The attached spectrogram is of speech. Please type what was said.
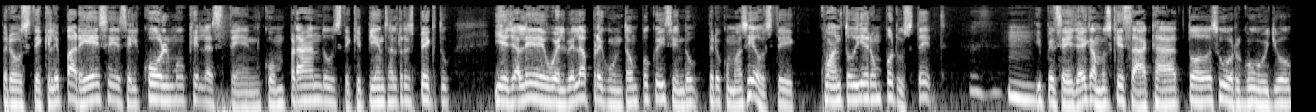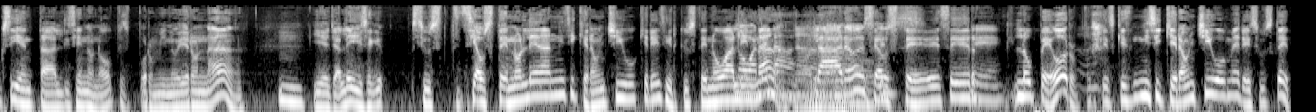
pero usted qué le parece, es el colmo que la estén comprando, usted qué piensa al respecto, y ella le devuelve la pregunta un poco diciendo, pero ¿cómo hacía usted? ¿Cuánto dieron por usted? Mm. Y pues ella digamos que saca todo su orgullo occidental diciendo, no, pues por mí no dieron nada. Mm. Y ella le dice que si, usted- si a usted no le dan ni siquiera un chivo, quiere decir que usted no vale, No vale nada. nada. Claro, o es sea, usted debe ser sí. lo peor, porque es que ni siquiera un chivo merece usted.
